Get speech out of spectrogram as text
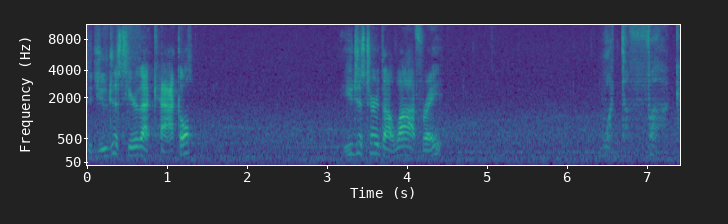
Did you just hear that cackle? You just heard that laugh, right? What the fuck?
